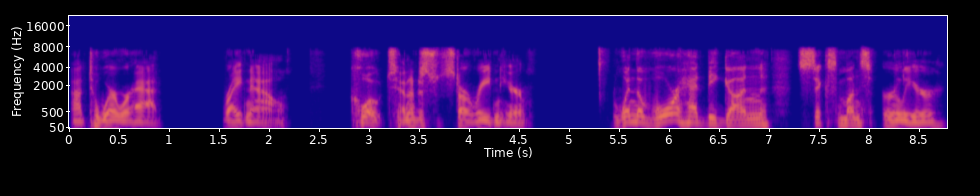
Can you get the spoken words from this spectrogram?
uh, to where we're at right now. Quote, and I'll just start reading here. When the war had begun six months earlier,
